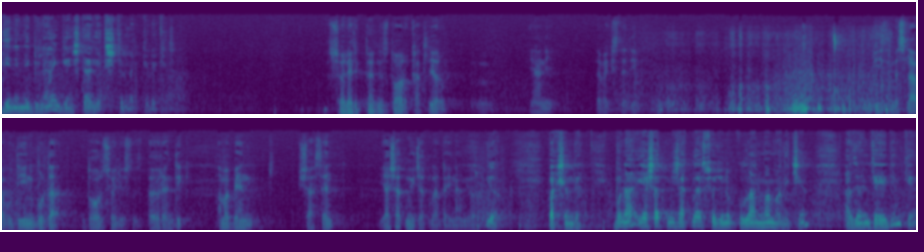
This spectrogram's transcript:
dinini bilen gençler yetiştirmek gerekir. Söyledikleriniz doğru, katılıyorum. Yani demek istediğim biz mesela bu dini burada doğru söylüyorsunuz, öğrendik. Ama ben şahsen yaşatmayacaklar da inanıyorum. Yok. Bak şimdi buna yaşatmayacaklar sözünü kullanmaman için az önce dedim ki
